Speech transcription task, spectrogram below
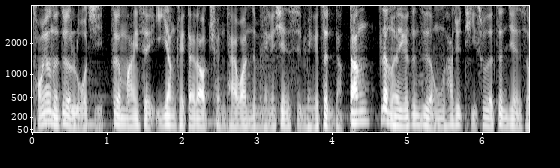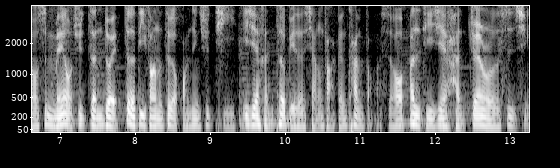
同样的这个逻辑，这个 mindset 一样可以带到全台湾的每个县市、每个政党。当任何一个政治人物他去提出的政见的时候，是没有去针对这个地方的这个环境去提一些很特别的想法跟看法的时候，他只提一些很 general 的事情，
